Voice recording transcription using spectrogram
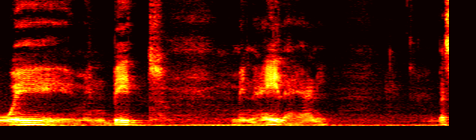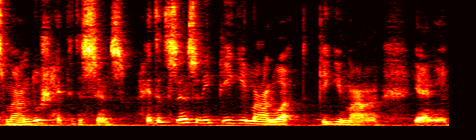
ومن بيت من عيلة يعني بس ما عندوش حتة السنس. حتة السنس دي بتيجي مع الوقت بتيجي مع يعني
